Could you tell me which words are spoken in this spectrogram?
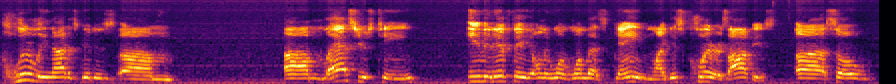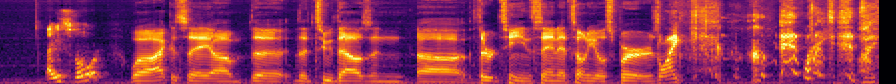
clearly not as good as um, um, last year's team even if they only won one less game, like it's clear, it's obvious. Uh, so, like it's four. Well, I could say um, the the 2013 San Antonio Spurs, like, like, like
